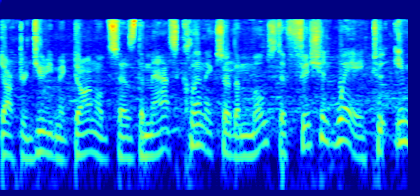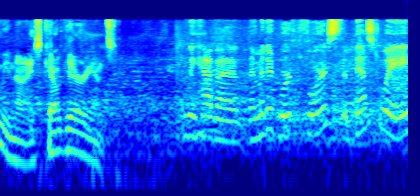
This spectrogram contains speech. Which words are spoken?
Dr. Judy McDonald says the mass clinics are the most efficient way to immunize Calgarians. We have a limited workforce. The best way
